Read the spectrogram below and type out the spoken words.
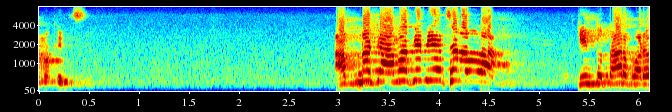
আমাকে দিছে। আপনাকে আমাকে দিয়েছেন আল্লাহ। কিন্তু তারপরে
